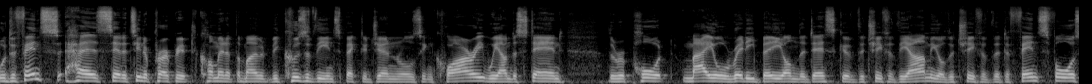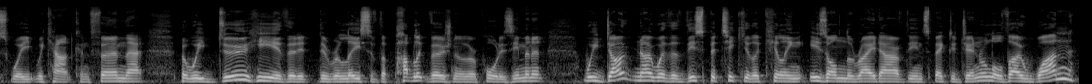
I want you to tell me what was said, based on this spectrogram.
Well, Defence has said it's inappropriate to comment at the moment because of the Inspector General's inquiry. We understand the report may already be on the desk of the Chief of the Army or the Chief of the Defence Force. We, we can't confirm that. But we do hear that it, the release of the public version of the report is imminent. We don't know whether this particular killing is on the radar of the Inspector General, although one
